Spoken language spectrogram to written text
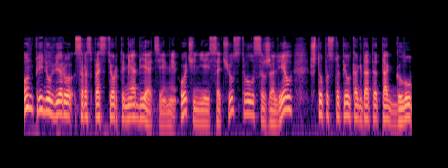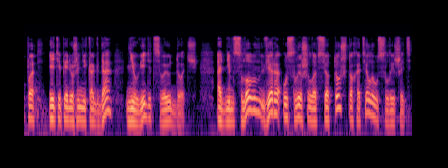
Он принял Веру с распростертыми объятиями, очень ей сочувствовал, сожалел, что поступил когда-то так глупо и теперь уже никогда не увидит свою дочь. Одним словом, Вера услышала все то, что хотела услышать,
